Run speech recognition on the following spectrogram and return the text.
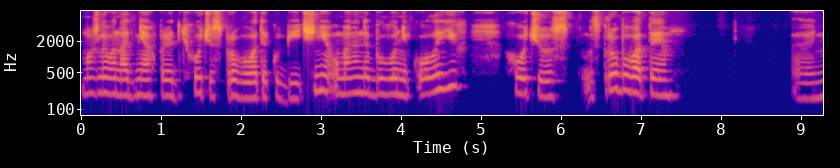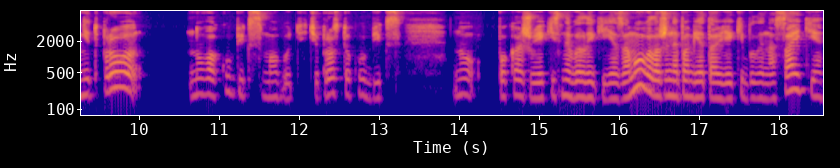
Можливо, на днях прийдуть. Хочу спробувати кубічні. У мене не було ніколи їх. Хочу спробувати е, Нітпро Нова Кубікс, мабуть, чи просто Кубікс. Ну, покажу, якісь невеликі я замовила, вже не пам'ятаю, які були на сайті.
